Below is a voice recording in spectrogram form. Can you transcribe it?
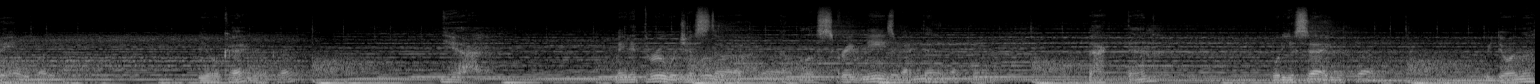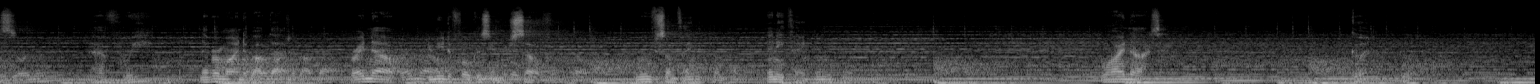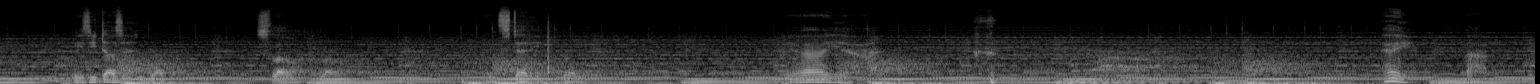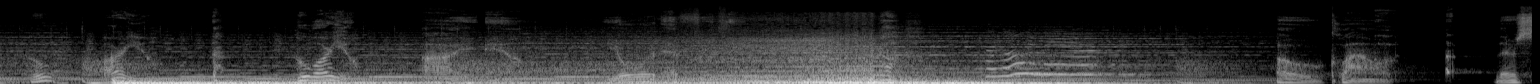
Hey, buddy. You okay? Yeah. Made it through with just uh, a couple of scraped knees back then. Back then? What do you say? We doing this? Have we? Never mind about that. Right now, you need to focus on yourself. Move something. Anything. Why not? Easy does it. Slow. And steady. Yeah, yeah. hey,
